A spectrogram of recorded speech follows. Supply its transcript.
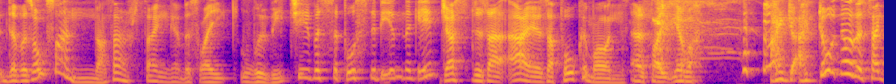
there was also another thing. It was like Luigi was supposed to be in the game, just as a aye, as a Pokemon. It's like you know. I, I don't know the thing.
